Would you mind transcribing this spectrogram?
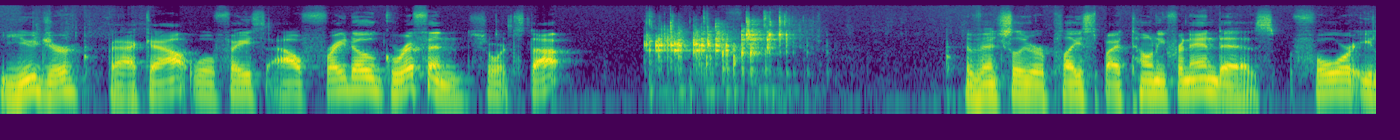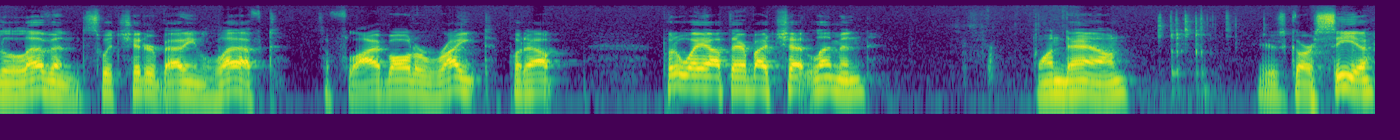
Ujdur back out will face Alfredo Griffin, shortstop eventually replaced by Tony Fernandez. 4-11, switch hitter batting left. It's a fly ball to right, put out, put away out there by Chet Lemon. One down. Here's Garcia.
